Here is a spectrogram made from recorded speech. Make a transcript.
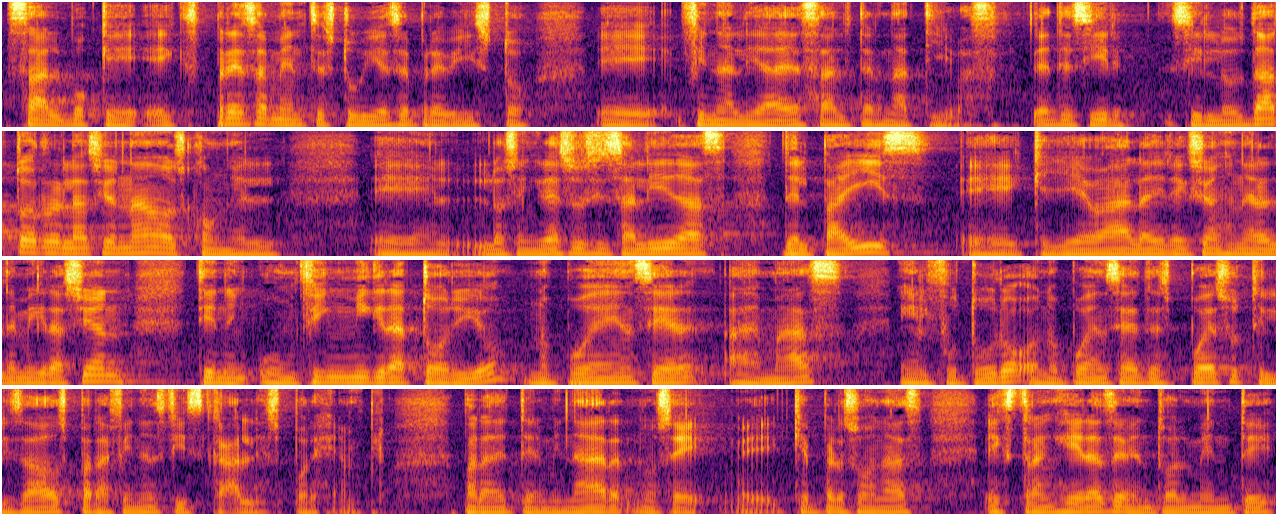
salvo que expresamente estuviese previsto eh, finalidades alternativas. Es decir, si los datos relacionados con el eh, los ingresos y salidas del país eh, que lleva la Dirección General de Migración tienen un fin migratorio, no pueden ser además en el futuro o no pueden ser después utilizados para fines fiscales, por ejemplo, para determinar, no sé, eh, qué personas extranjeras eventualmente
